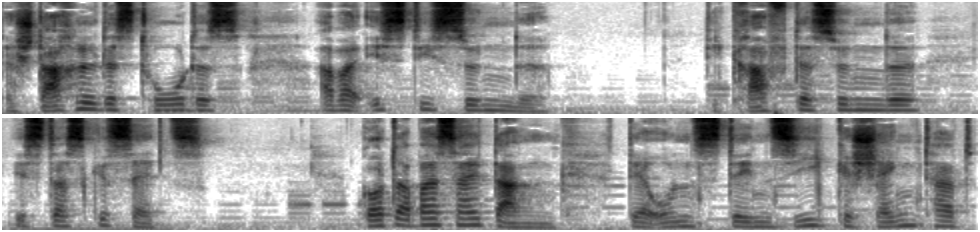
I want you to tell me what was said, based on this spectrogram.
Der Stachel des Todes aber ist die Sünde. Die Kraft der Sünde ist das Gesetz. Gott aber sei Dank, der uns den Sieg geschenkt hat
